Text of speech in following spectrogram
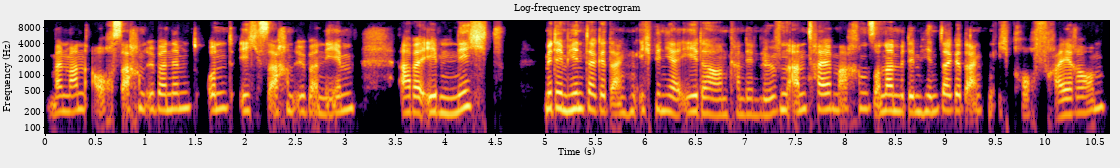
mein Mann auch Sachen übernimmt und ich Sachen übernehme, aber eben nicht mit dem Hintergedanken, ich bin ja eh da und kann den Löwenanteil machen, sondern mit dem Hintergedanken, ich brauche Freiraum,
